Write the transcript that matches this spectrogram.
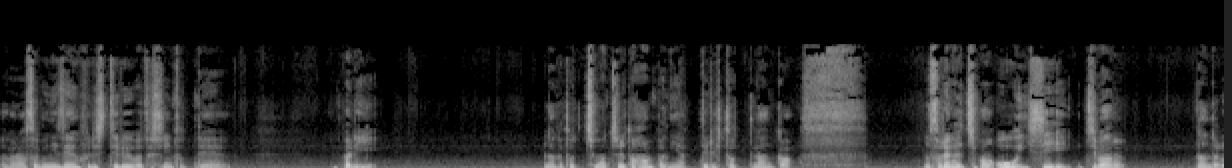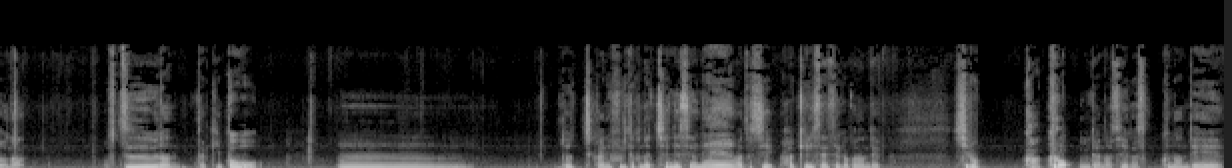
だから遊びに全振りしてる私にとって、やっぱり、なんかどっちも中途半端にやってる人ってなんか、それが一番多いし、一番、なんだろうな、普通なんだけど、うーん、どっちかに振りたくなっちゃうんですよね。私、はっきりしたい性格なんで。白か黒みたいな性格なんで、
